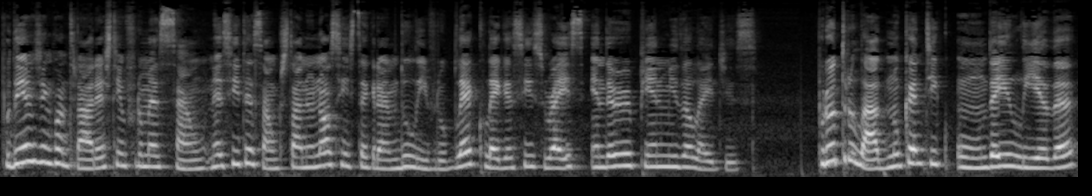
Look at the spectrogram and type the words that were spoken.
Podemos encontrar esta informação na citação que está no nosso Instagram do livro Black Legacies, Race and the European Middle Ages. Por outro lado, no Cântico 1 da Ilíada,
